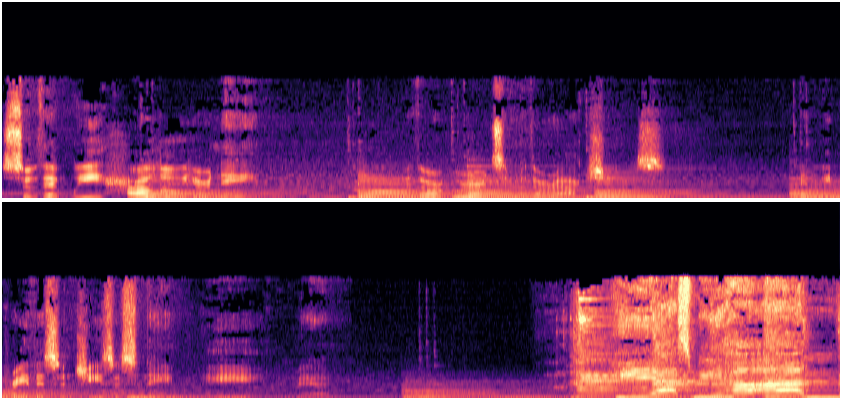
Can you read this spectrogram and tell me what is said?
so that we hallow your name with our words and with our actions. And we pray this in Jesus' name. Amen. Asked me how I know,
